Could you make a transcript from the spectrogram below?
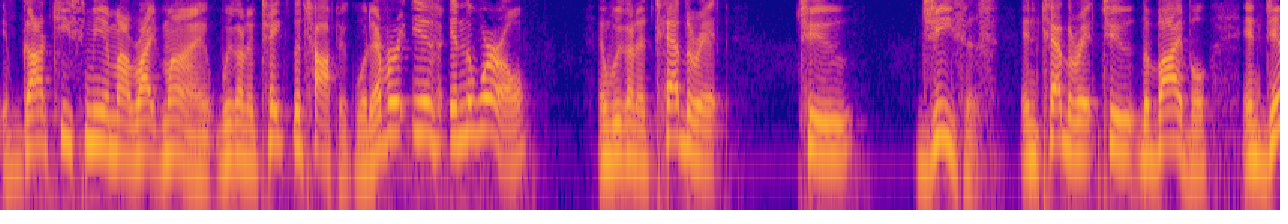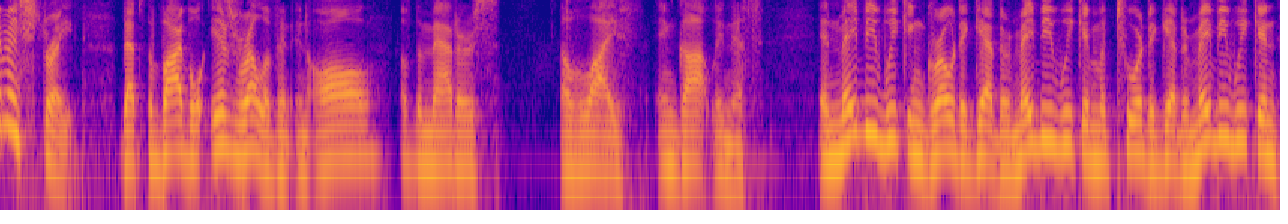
If God keeps me in my right mind, we're going to take the topic, whatever is in the world, and we're going to tether it to Jesus and tether it to the Bible and demonstrate that the Bible is relevant in all of the matters of life and godliness. And maybe we can grow together. Maybe we can mature together. Maybe we can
